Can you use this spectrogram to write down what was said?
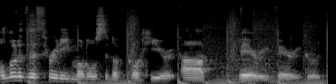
A lot of the 3D models that I've got here are very, very good.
